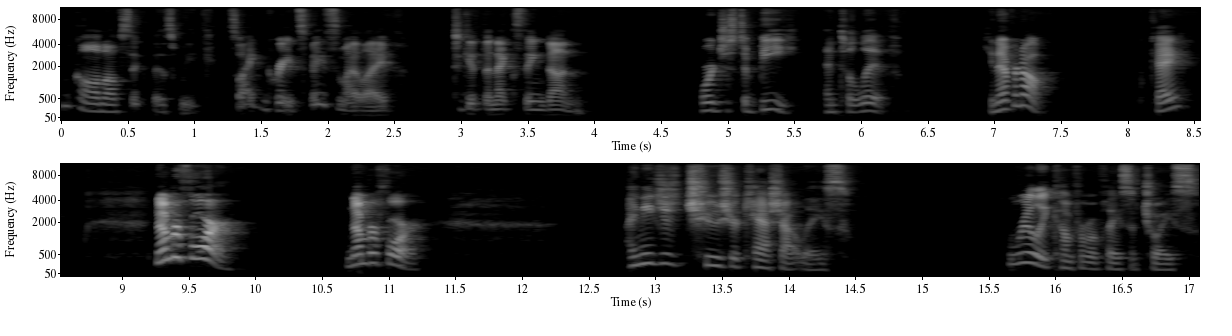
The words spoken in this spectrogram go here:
I'm calling off sick this week so I can create space in my life to get the next thing done. Or just to be and to live. You never know. Okay. Number four. Number four. I need you to choose your cash outlays. Really come from a place of choice.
